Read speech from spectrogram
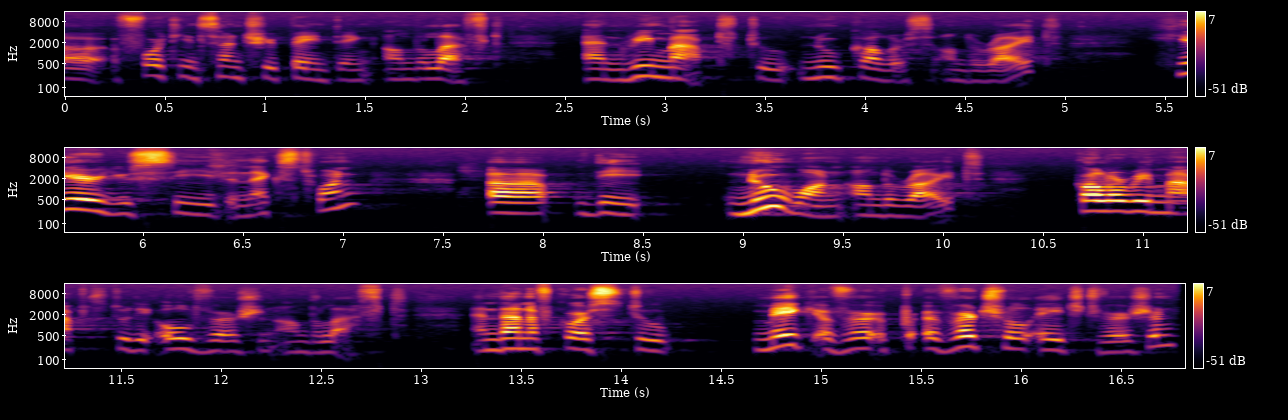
uh, 14th century painting on the left and remapped to new colors on the right. Here you see the next one, uh, the new one on the right, color remapped to the old version on the left. And then, of course, to make a, vir a virtual aged version,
